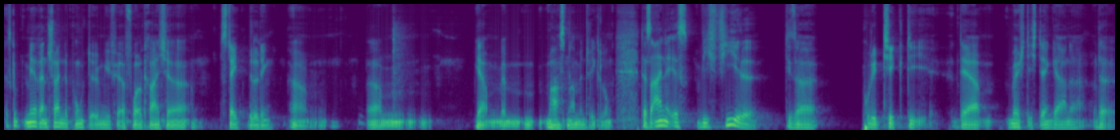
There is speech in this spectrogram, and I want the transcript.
es gibt mehrere entscheidende Punkte irgendwie für erfolgreiche State Building. Ähm, ähm, ja, Maßnahmenentwicklung. Das eine ist, wie viel dieser Politik, die der möchte ich denn gerne oder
